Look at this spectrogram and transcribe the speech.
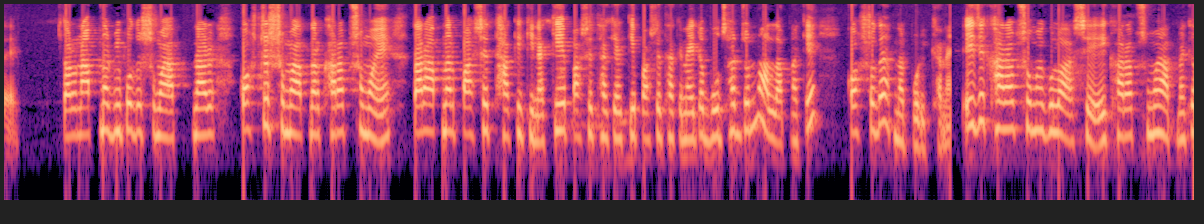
দেয়। কারণ আপনার বিপদের সময়, আপনার কষ্টের সময়, আপনার খারাপ সময়ে তারা আপনার পাশে থাকে কিনা, কে পাশে থাকে আর কে পাশে থাকে না, এটা বোঝার জন্য আল্লাহ আপনাকে কষ্ট দেয়, আপনার পরীক্ষা নেয়। এই যে খারাপ সময়গুলো আসে, এই খারাপ সময় আপনাকে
